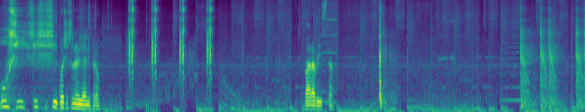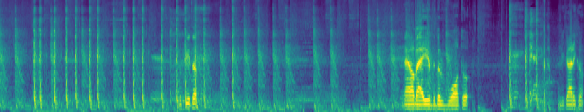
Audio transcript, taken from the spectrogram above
Oh sì, sì, sì, sì, qua ci sono gli alieni però. Spara a vista. Colpito. Eh vabbè, io vedo il vuoto. Ricarico.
